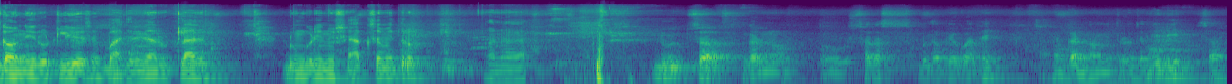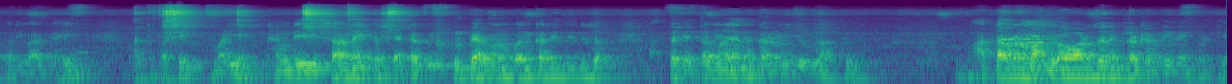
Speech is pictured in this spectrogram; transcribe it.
ઘઉંની રોટલીઓ છે, બાજરીના રોટલા છે, ડુંગળીનું શાક છે મિત્રો. અને દૂધ છે ઘરનું. તો સરસ બધા ભેગા થઈ. અને ઘરના મિત્રો જમી લઈએ સહપરિવાર બેસી બાકી પછી મળીએ. ઠંડી સા નહીં તો સ્વેટર બિલકુલ પહેરવાનું બંધ કરી દીધું છે. આ તો ખેતરમાં છે ને ગરમી જેવું લાગતું. વાતાવરણ વાંદરોવાળું છે ને એટલે ઠંડી નહીં પડતી.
